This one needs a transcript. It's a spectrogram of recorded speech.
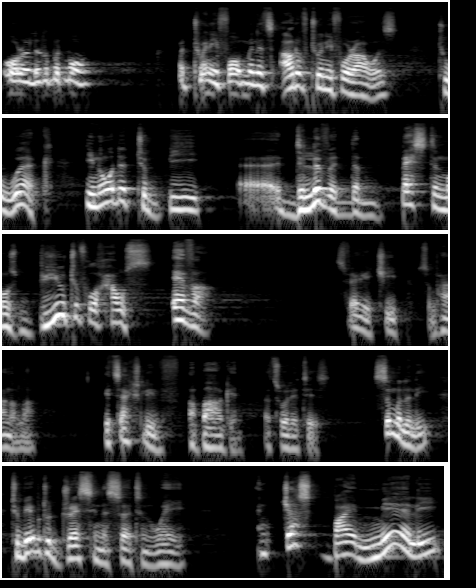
or a little bit more but 24 minutes out of 24 hours to work in order to be uh, delivered the best and most beautiful house ever. It's very cheap, subhanAllah. It's actually a bargain. That's what it is. Similarly, to be able to dress in a certain way, and just by merely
